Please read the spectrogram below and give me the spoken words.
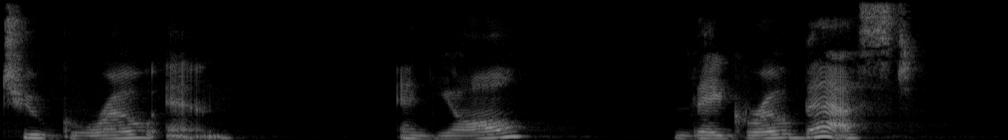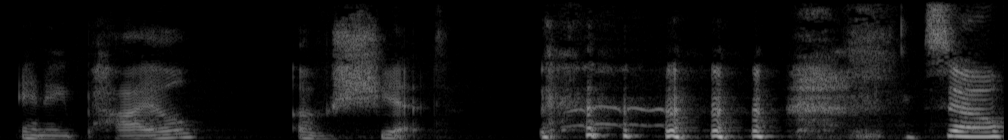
to grow in. And y'all, they grow best in a pile of shit. so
